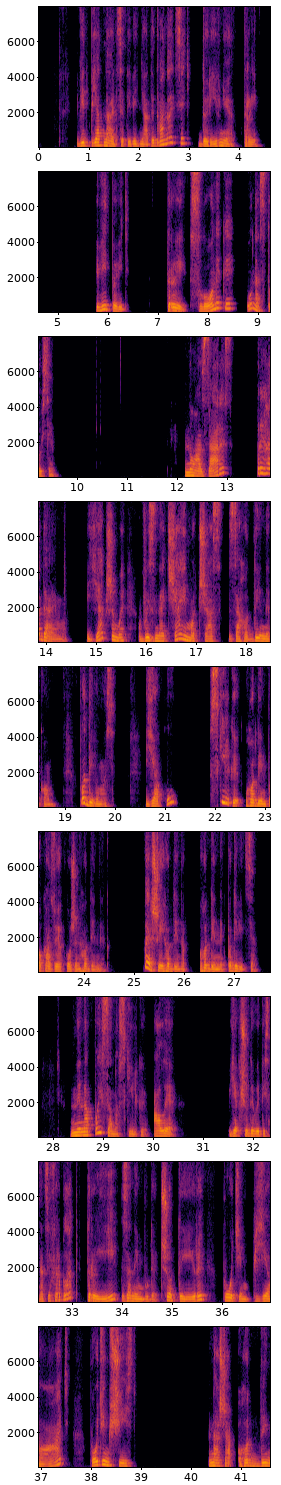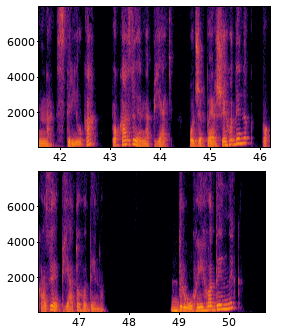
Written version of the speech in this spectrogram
Від 15 відняти 12 дорівнює 3. Відповідь. Три слоники у Настусі. Ну а зараз пригадаємо, як же ми визначаємо час за годинником. Подивимось, яку, скільки годин показує кожен годинник. Перший годинок, годинник, подивіться, не написано скільки, але якщо дивитись на циферблат, 3, за ним буде 4, потім 5, потім 6. Наша годинна стрілка показує на 5. Отже, перший годинник показує п'яту годину. Другий годинник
